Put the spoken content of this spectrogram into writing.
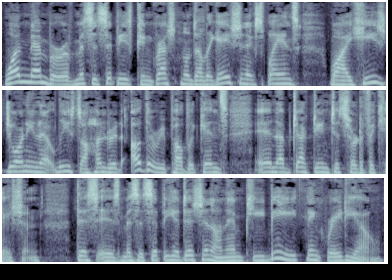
one member of Mississippi's congressional delegation explains why he's joining at least 100 other Republicans in objecting to certification. This is Mississippi Edition on MPB Think Radio.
